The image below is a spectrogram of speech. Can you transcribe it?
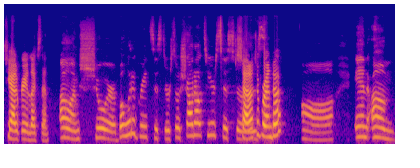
she had a great legs then. Oh, I'm sure. But what a great sister. So shout out to your sister. Shout out to Brenda. Aw. And um,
